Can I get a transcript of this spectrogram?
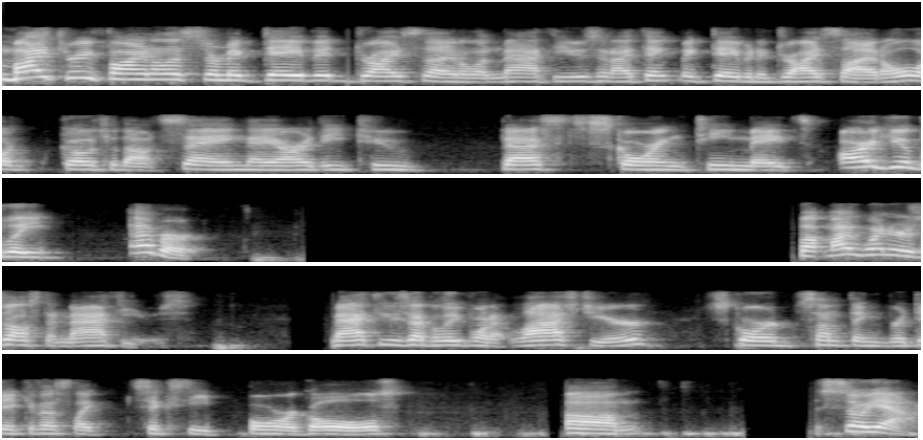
My three finalists are McDavid, Draisaitl, and Matthews, and I think McDavid and Draisaitl are, goes without saying they are the two best scoring teammates, arguably ever. But my winner is Auston Matthews. Matthews, I believe, won it last year. Scored something ridiculous like 64 goals. Um, so yeah,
